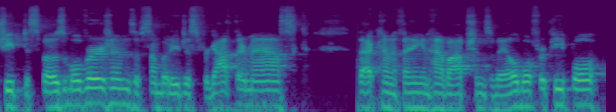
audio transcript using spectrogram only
cheap disposable versions if somebody just forgot their mask that kind of thing and have options available for people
